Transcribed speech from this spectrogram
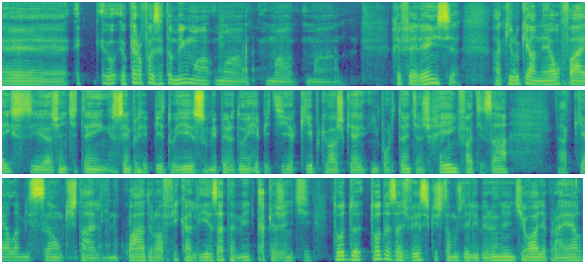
É, eu, eu, quero fazer também uma, uma, uma, uma, referência àquilo que a ANEL faz, e a gente tem, sempre repito isso, me perdoem repetir aqui, porque eu acho que é importante a gente reenfatizar aquela missão que está ali no quadro, ela fica ali exatamente para que a gente, toda, todas as vezes que estamos deliberando, a gente olha para ela,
